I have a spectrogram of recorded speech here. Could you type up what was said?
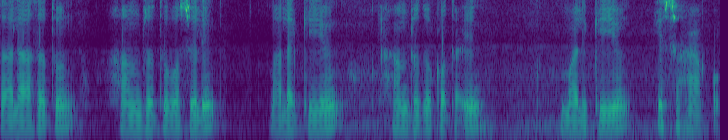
സലാസത്തുൻ ഹംസത്തു വസലിൻ മലക്കിയുൻ ഹംസത്തു ഖത്തഇൻ മലിക്കിയുൻ ഇസ്ഹാഖു.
